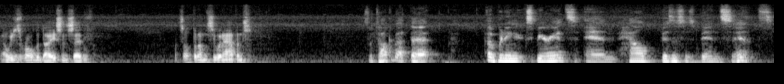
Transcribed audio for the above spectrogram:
you know, we just rolled the dice and said, "Let's open up and see what happens." So talk about that opening experience and how business has been since.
